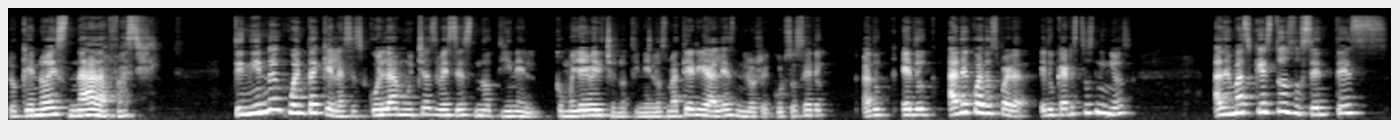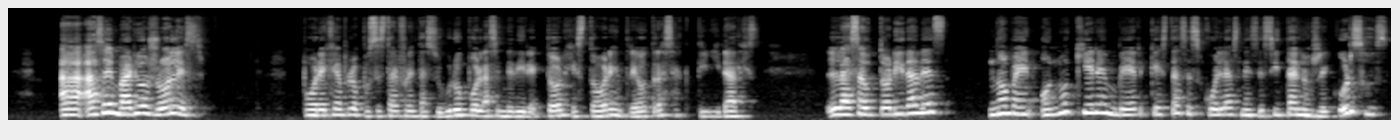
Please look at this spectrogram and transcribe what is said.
lo que no es nada fácil. Teniendo en cuenta que las escuelas muchas veces no tienen, como ya había dicho, no tienen los materiales ni los recursos adecuados para educar a estos niños, Además que estos docentes ah, hacen varios roles. Por ejemplo, pues estar frente a su grupo, la hacen de director, gestor, entre otras actividades. Las autoridades no ven o no quieren ver que estas escuelas necesitan los recursos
